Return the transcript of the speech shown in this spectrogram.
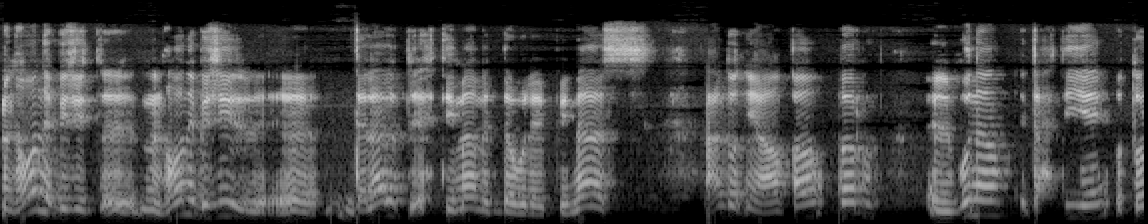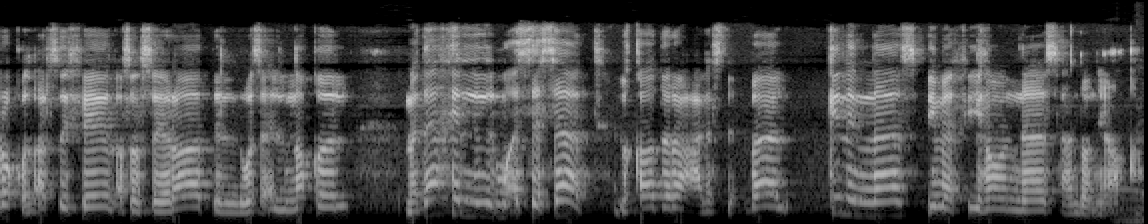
من هون بيجي من هون بيجي آه، دلالة اهتمام الدولة بناس عندهم اعاقه البنى التحتية الطرق والارصفه الأسانسيرات وسائل النقل مداخل المؤسسات القادرة على استقبال كل الناس بما فيهم ناس عندهم اعاقه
